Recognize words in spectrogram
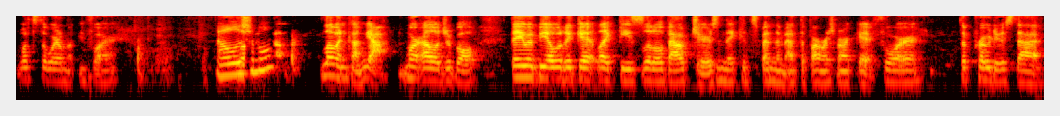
what's the word I'm looking for? Eligible? Low income, Low income yeah, more eligible they would be able to get like these little vouchers and they could spend them at the farmers market for the produce that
